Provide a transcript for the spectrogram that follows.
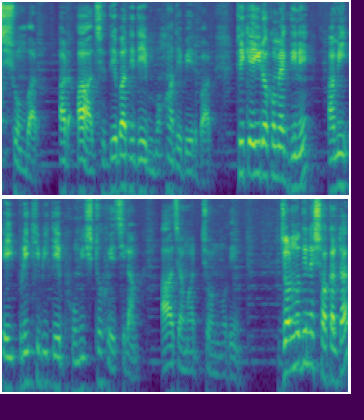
সোমবার, আর আজ দেবাদিদেব মহাদেবের বার। ঠিক এই রকম এক দিনে আমি এই পৃথিবীতে ভূমিষ্ঠ হয়েছিলাম। আজ আমার জন্মদিন। জন্মদিনের সকালটা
